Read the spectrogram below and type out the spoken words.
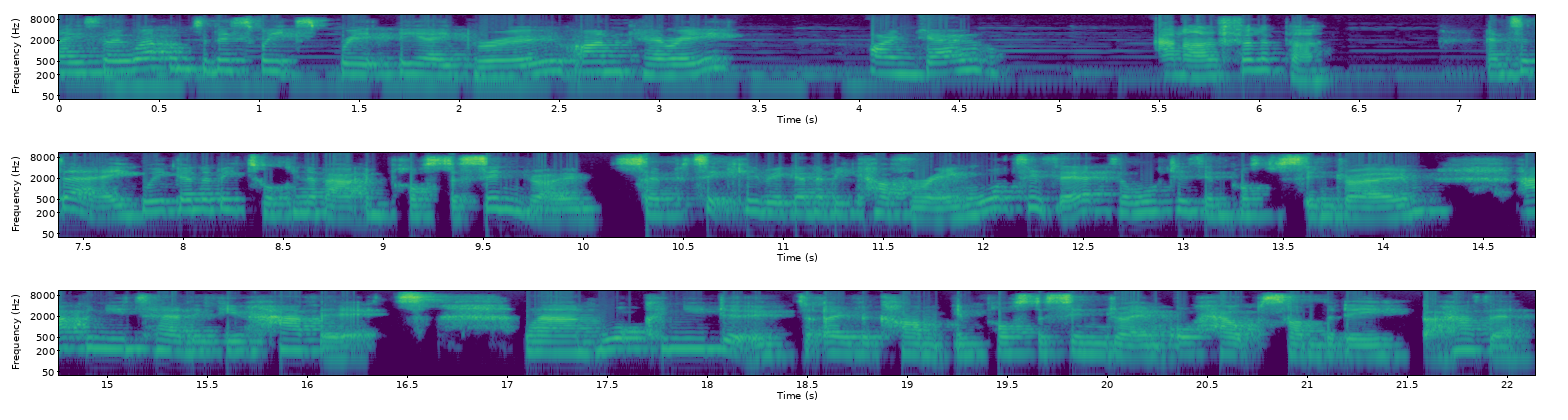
Hi, so welcome to this week's BA Brew. I'm Kerry. I'm Jo. And I'm Philippa. And today we're going to be talking about imposter syndrome. So, particularly, we're going to be covering what is it? So, what is imposter syndrome? How can you tell if you have it? And what can you do to overcome imposter syndrome or help somebody that has it?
